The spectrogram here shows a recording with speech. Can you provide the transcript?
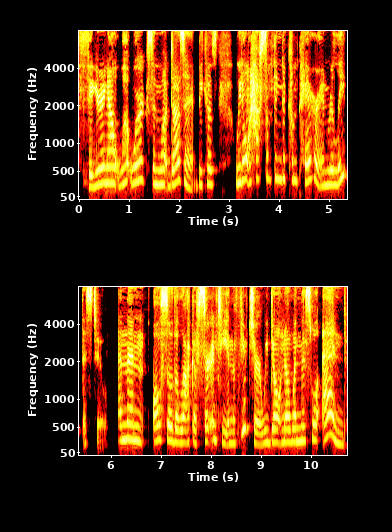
figuring out what works and what doesn't because we don't have something to compare and relate this to. And then also the lack of certainty in the future. We don't know when this will end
